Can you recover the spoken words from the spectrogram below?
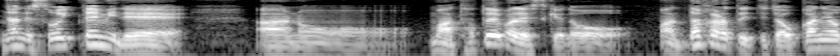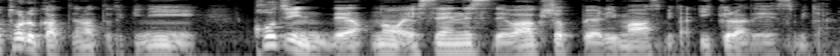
なんでそういった意味で、あの、まあ、例えばですけど、まあ、だからといってじゃあお金を取るかってなった時に、個人での SNS でワークショップやりますみたいな、いくらですみたいな。っ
